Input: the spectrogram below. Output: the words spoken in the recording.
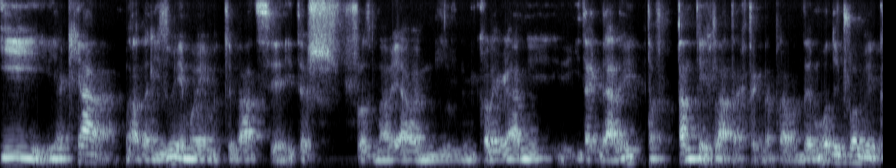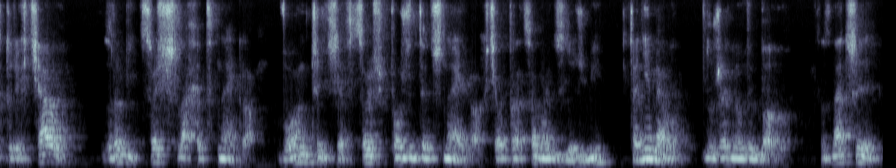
I jak ja analizuję moje motywacje i też rozmawiałem z różnymi kolegami i tak dalej, to w tamtych latach tak naprawdę młody człowiek, który chciał zrobić coś szlachetnego, włączyć się w coś pożytecznego, chciał pracować z ludźmi, to nie miał dużego wyboru. To znaczy,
